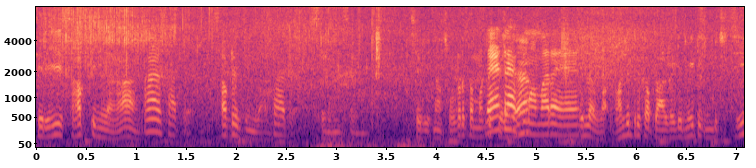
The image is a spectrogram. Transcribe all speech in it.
சரி சாப்பிட்டீங்களா? ஆ சாப்பிட்டேன். சாப்பிட்டுருக்கீங்களா? சாப்பிட்டேன். சரிங்க சரிங்க. சரி நான் சொல்கிறத மட்டும் வரேன் இல்ல வந்துட்டு இருக்காப்ல ஆல்ரெடி மீட்டிங் முடிச்சிச்சு.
